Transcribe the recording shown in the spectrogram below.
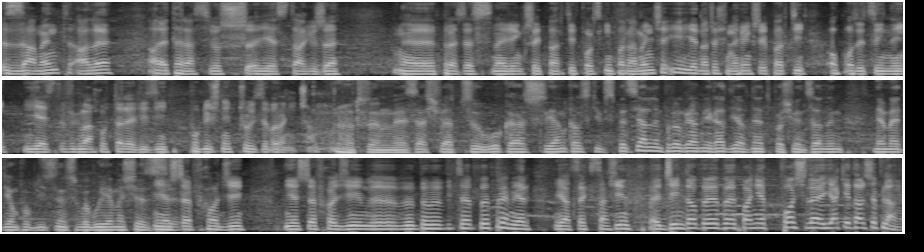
zamęt, ale, ale teraz już jest tak, że prezes największej partii w polskim parlamencie i jednocześnie największej partii opozycyjnej jest w gmachu telewizji publicznej przy ulicy Woronicza. O czym zaświadczył Łukasz Jankowski w specjalnym programie Radia Wnet poświęconym mediom publicznym. Spróbujemy się z... Jeszcze wchodzi, jeszcze wchodzi e, były wicepremier Jacek Sasin. E, dzień dobry panie pośle, jakie dalsze plany?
